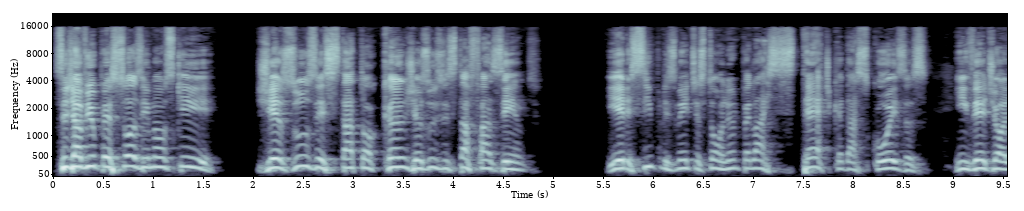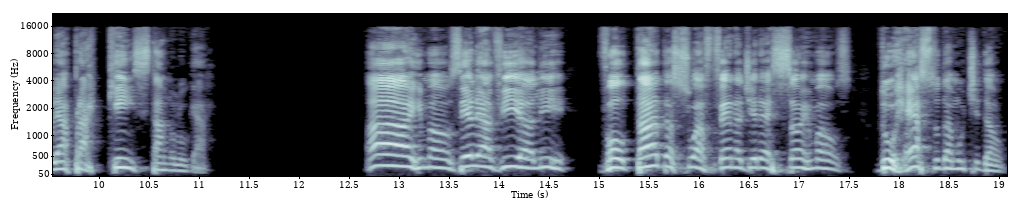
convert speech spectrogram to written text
Você já viu pessoas, irmãos, que Jesus está tocando, Jesus está fazendo, e eles simplesmente estão olhando pela estética das coisas, em vez de olhar para quem está no lugar. Ah, irmãos, ele havia ali voltado a sua fé na direção, irmãos, do resto da multidão.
